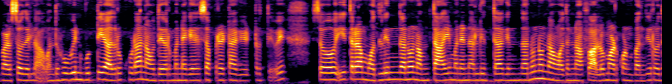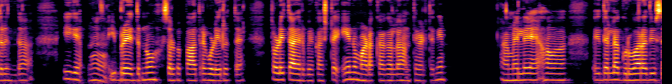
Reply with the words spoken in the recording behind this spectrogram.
ಬಳಸೋದಿಲ್ಲ. ಒಂದು ಹೂವಿನ ಬುಟ್ಟಿ ಆದರೂ ಕೂಡ ನಾವು ದೇವ್ರ ಮನೆಗೆ ಸಪ್ರೇಟಾಗಿ ಇಟ್ಟಿರ್ತೀವಿ. ಸೊ ಈ ಥರ ಮೊದಲಿಂದನೂ ನಮ್ಮ ತಾಯಿ ಮನೆಯಲ್ಲಿದ್ದಾಗಿಂದನೂ ನಾವು ಅದನ್ನು ಫಾಲೋ ಮಾಡ್ಕೊಂಡು ಬಂದಿರೋದ್ರಿಂದ ಹೀಗೆ ಇಬ್ಬರೇ ಇದ್ರೂ ಸ್ವಲ್ಪ ಪಾತ್ರೆಗಳಿರುತ್ತೆ ತೊಳಿತಾ ಇರಬೇಕಷ್ಟೇ. ಏನು ಮಾಡೋಕ್ಕಾಗಲ್ಲ ಅಂತ ಹೇಳ್ತೀನಿ. ಆಮೇಲೆ ಇದೆಲ್ಲ ಗುರುವಾರ ದಿವಸ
